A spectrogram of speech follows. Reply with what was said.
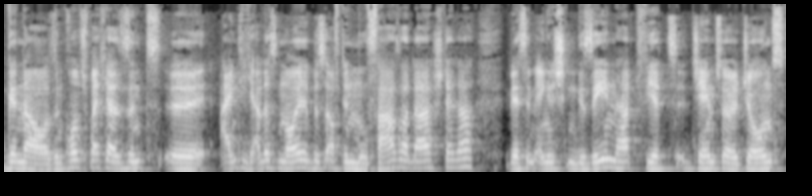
Genau, Synchronsprecher sind äh, eigentlich alles neu, bis auf den Mufasa-Darsteller. Wer es im Englischen gesehen hat, wird James Earl Jones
